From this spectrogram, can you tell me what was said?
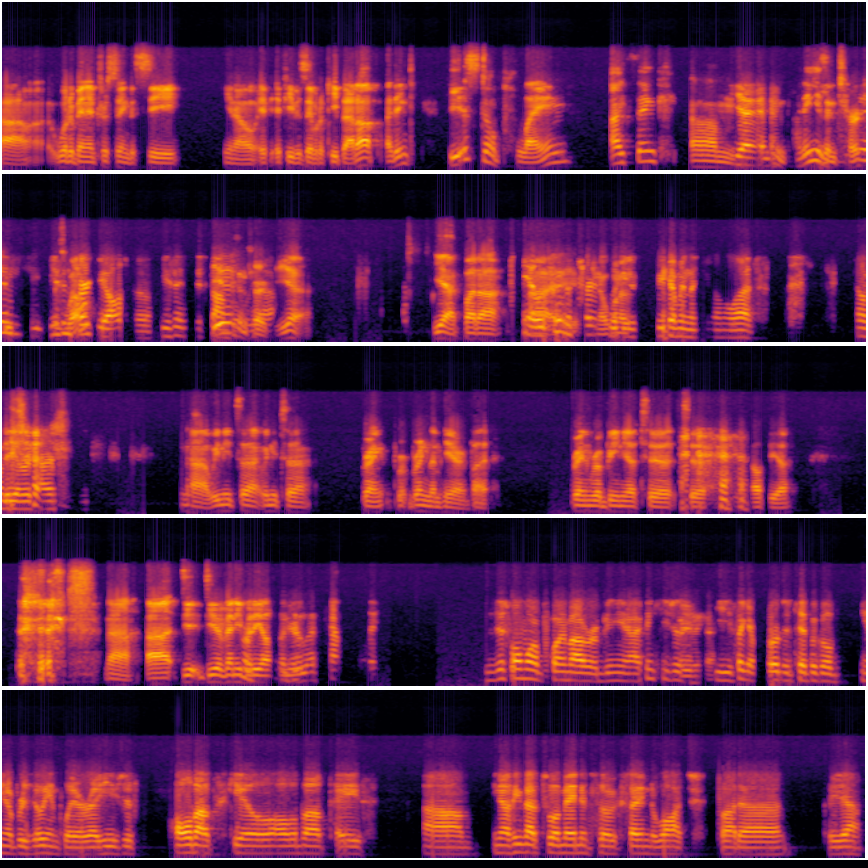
uh, would have been interesting to see, you know, if, if he was able to keep that up. I think he is still playing. I think. Um, yeah, I think, I think he's in Turkey. He's in, he's in well. Turkey also. He's in. Istanbul, he is in Turkey. Yeah. Yeah, but uh, yeah, uh, the you know, one of, becoming the MLS. That'll be a retirement. nah, we need to we need to bring bring them here, but bring Robinho to to Philadelphia. nah. Uh, do, do you have anybody else on your list? Just one more point about Robinho. I think he's just he's like a prototypical you know Brazilian player, right? He's just all about skill, all about pace. Um, you know, I think that's what made him so exciting to watch. But, uh, but yeah.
